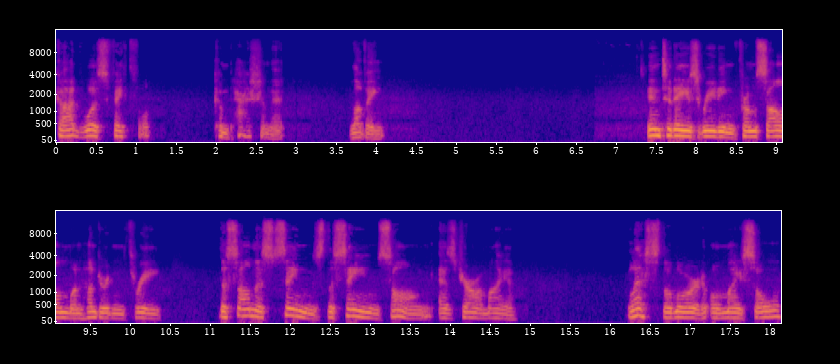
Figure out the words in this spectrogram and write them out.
God was faithful, compassionate, loving. In today's reading from Psalm 103, the psalmist sings the same song as Jeremiah. Bless the Lord, O my soul,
